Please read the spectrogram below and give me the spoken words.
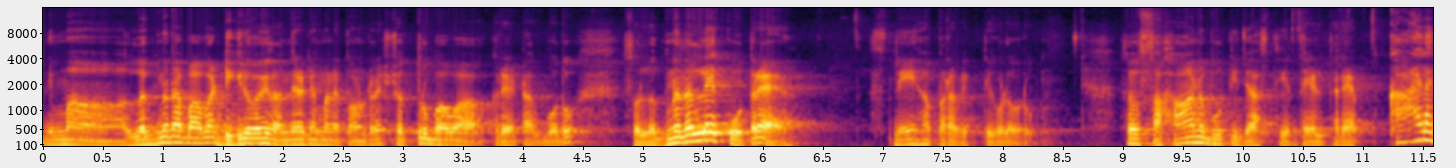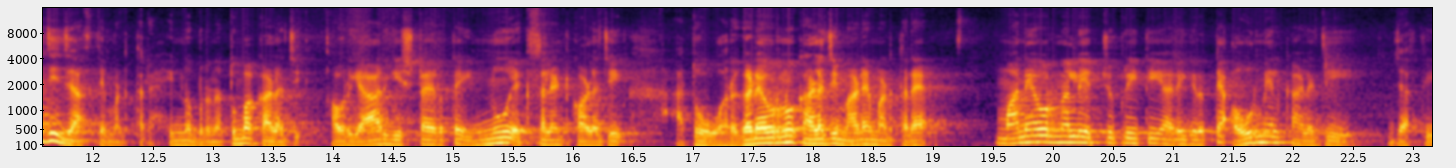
ನಿಮ್ಮ ಲಗ್ನದ ಭಾವ ಡಿಗ್ರಿ ವೈಸ್ ಹನ್ನೆರಡನೇ ಮನೆ ತೊಗೊಂಡ್ರೆ ಶತ್ರು ಭಾವ ಕ್ರಿಯೇಟ್ ಆಗ್ಬೋದು. ಸೊ ಲಗ್ನದಲ್ಲೇ ಕೂತ್ರೆ ಸ್ನೇಹಪರ ವ್ಯಕ್ತಿಗಳವರು. ಸೊ ಸಹಾನುಭೂತಿ ಜಾಸ್ತಿ ಅಂತ ಹೇಳ್ತಾರೆ. ಕಾಳಜಿ ಜಾಸ್ತಿ ಮಾಡ್ತಾರೆ ಇನ್ನೊಬ್ಬರನ್ನ ತುಂಬ ಕಾಳಜಿ. ಅವ್ರಿಗೆ ಯಾರಿಗೆ ಇಷ್ಟ ಇರುತ್ತೆ ಇನ್ನೂ ಎಕ್ಸಲೆಂಟ್ ಕಾಳಜಿ. ಅಥವಾ ಹೊರಗಡೆಯವ್ರನ್ನೂ ಕಾಳಜಿ ಮಾಡೇ ಮಾಡ್ತಾರೆ. ಮನೆಯವ್ರನ್ನಲ್ಲಿ ಹೆಚ್ಚು ಪ್ರೀತಿ ಯಾರಿಗಿರುತ್ತೆ, ಅವ್ರ ಮೇಲೆ ಕಾಳಜಿ ಜಾಸ್ತಿ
